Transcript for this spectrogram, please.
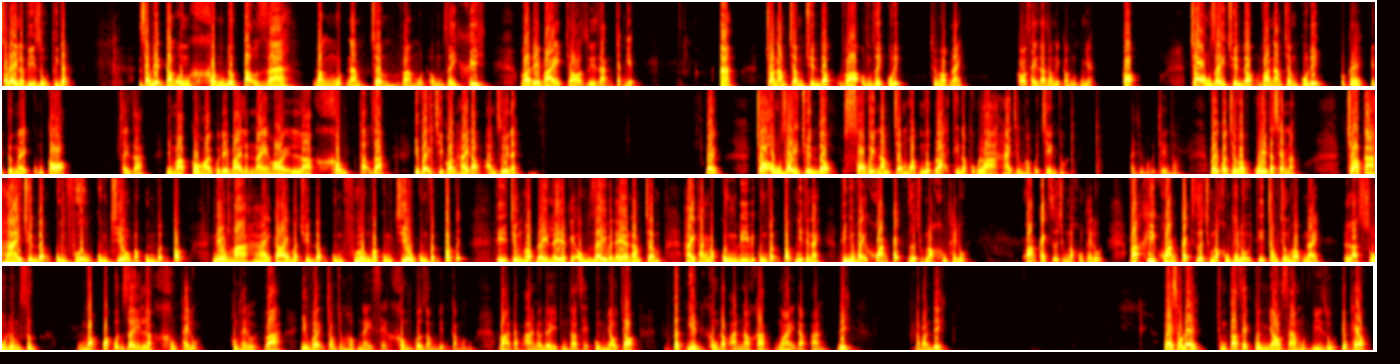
Sau đây là ví dụ thứ nhất. Dòng điện cảm ứng không được tạo ra bằng một nam châm và một ống dây khi và đề bài cho dưới dạng trắc nghiệm. A. Cho nam châm chuyển động và ống dây cố định. Trường hợp này có xảy ra dòng điện cảm ứng không nhỉ? Có. Cho ống dây chuyển động và nam châm cố định. Ok, hiện tượng này cũng có xảy ra. Nhưng mà câu hỏi của đề bài lần này hỏi là không tạo ra. Như vậy chỉ còn hai đáp án dưới này. Đây, cho ống dây chuyển động so với nam châm hoặc ngược lại thì nó cũng là hai trường hợp ở trên thôi. Hai trường hợp ở trên thôi. Vậy còn trường hợp cuối ta xem nào. Cho cả hai chuyển động cùng phương, cùng chiều và cùng vận tốc. Nếu mà hai cái mà chuyển động cùng phương và cùng chiều, cùng vận tốc ấy thì trường hợp đấy đây là cái ống dây và đây là nam châm, hai thằng nó cùng đi với cùng vận tốc như thế này thì như vậy khoảng cách giữa chúng nó không thay đổi. Khoảng cách giữa chúng nó không thay đổi. Và khi khoảng cách giữa chúng nó không thay đổi thì trong trường hợp này là số đường sức móc qua cuộn dây là không thay đổi, không thay đổi. Và như vậy trong trường hợp này sẽ không có dòng điện cảm ứng. Và đáp án ở đây chúng ta sẽ cùng nhau chọn. Tất nhiên không đáp án nào khác ngoài đáp án D. Đáp án D. Ngay sau đây, chúng ta sẽ cùng nhau sang một ví dụ tiếp theo.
